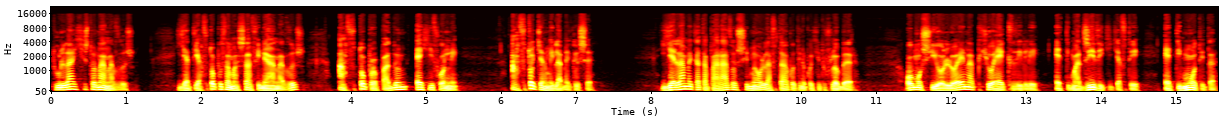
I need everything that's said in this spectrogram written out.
τουλάχιστον άναυδους. Γιατί αυτό που θα μας άφηνε άναυδους, αυτό προπάντων έχει φωνή. Αυτό κι αν μιλάμε κλισέ. Γελάμε κατά παράδοση με όλα αυτά από την εποχή του Φλομπέρ. Όμως η ολοένα πιο έκδηλη, ετοιματζίδικη κι αυτή, ετοιμότητα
